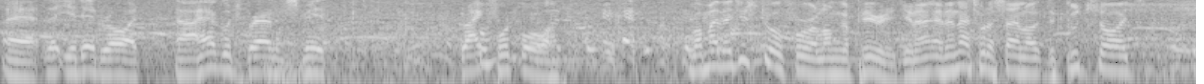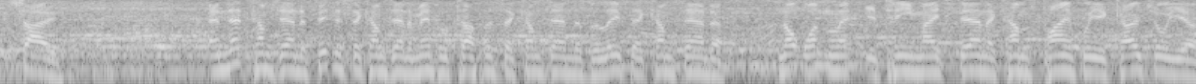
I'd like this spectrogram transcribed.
Uh, that you're dead right. Uh, how good's Brown and Smith? Great footballer. Well, mate, they just do it for a longer period, you know, and then that's what I say, like the good sides. So, and that comes down to fitness, that comes down to mental toughness, that comes down to belief, that comes down to not wanting to let your teammates down, that comes playing for your coach or your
